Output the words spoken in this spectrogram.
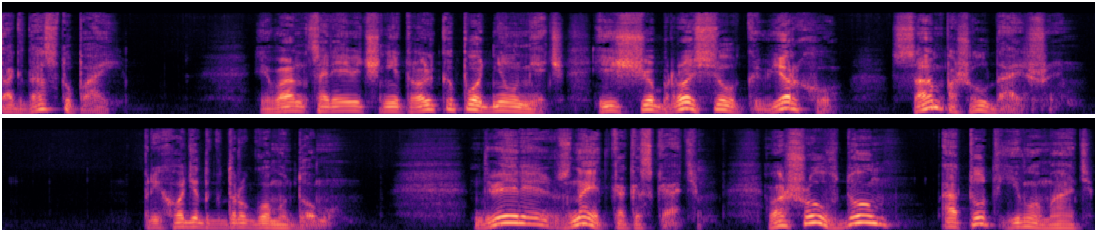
Тогда ступай. Иван-царевич не только поднял меч, еще бросил кверху, сам пошел дальше. Приходит к другому дому. Двери знает, как искать. Вошел в дом, а тут его мать.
